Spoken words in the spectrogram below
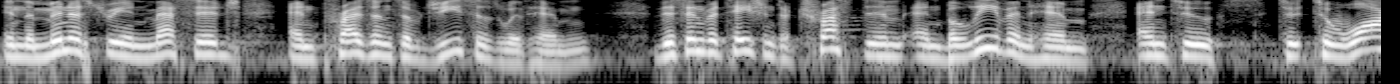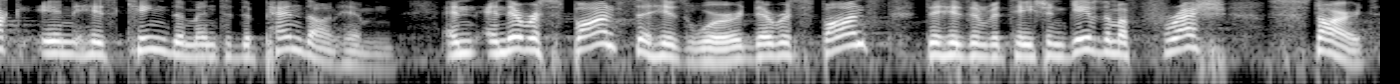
in the ministry and message and presence of Jesus with him this invitation to trust Him and believe in Him and to, to, to walk in His kingdom and to depend on Him. And, and their response to His word, their response to His invitation, gave them a fresh start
